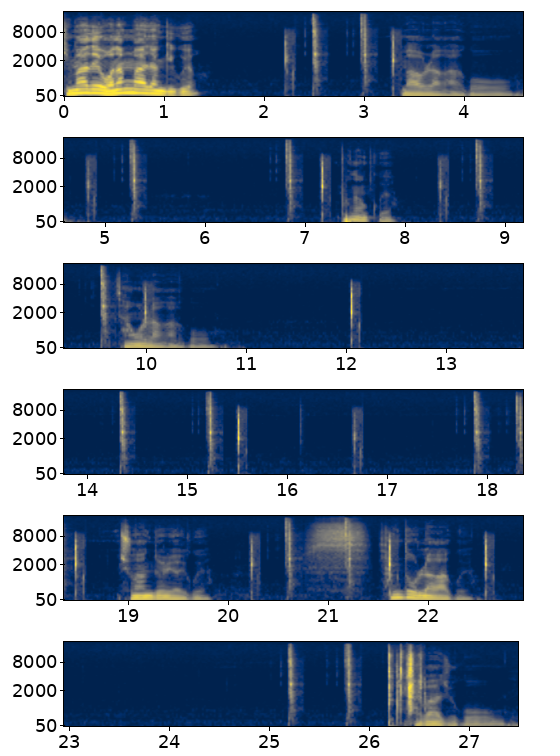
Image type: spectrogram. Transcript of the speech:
기마대 원악마 장기고요. 마 올라가고 포 넘고요. 상 올라가고 중앙줄 열고요. 상도 올라가고요. 잡아주고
